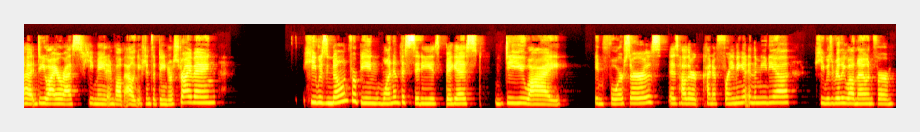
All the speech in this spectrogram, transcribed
uh, DUI arrests he made involve allegations of dangerous driving. He was known for being one of the city's biggest DUI enforcers, is how they're kind of framing it in the media. He was really well known for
